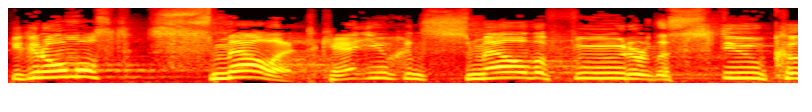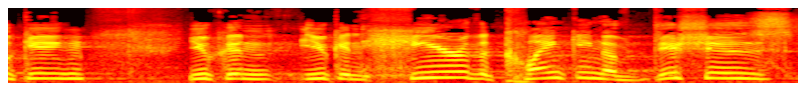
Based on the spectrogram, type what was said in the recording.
You can almost smell it, can't you? You can smell the food or the stew cooking. You can, you can hear the clanking of dishes.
